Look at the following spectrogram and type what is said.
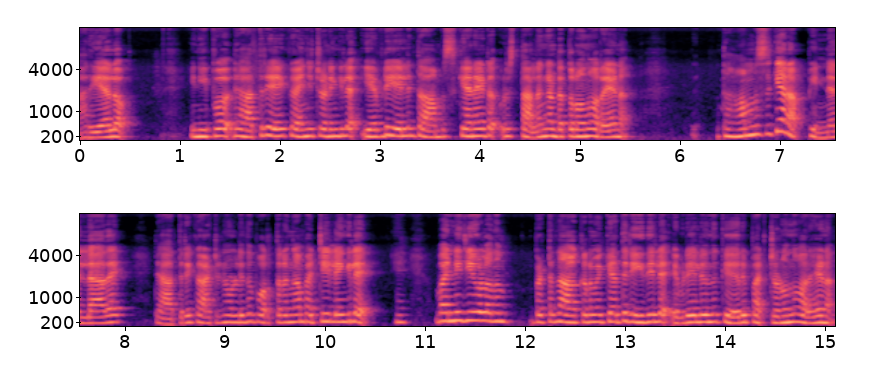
അറിയാലോ. ഇനിയിപ്പോൾ രാത്രിയായി കഴിഞ്ഞിട്ടുണ്ടെങ്കിൽ എവിടെയെങ്കിലും താമസിക്കാനായിട്ട് ഒരു സ്ഥലം കണ്ടെത്തണമെന്ന് പറയണം. താമസിക്കാനോ പിന്നല്ലാതെ രാത്രി കാട്ടിനുള്ളിൽ നിന്ന് പുറത്തിറങ്ങാൻ പറ്റിയില്ലെങ്കിലേ വന്യജീവികളൊന്നും പെട്ടെന്ന് ആക്രമിക്കാത്ത രീതിയിൽ എവിടെയെങ്കിലും ഒന്ന് കയറി പറ്റണമെന്ന് പറയണം.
